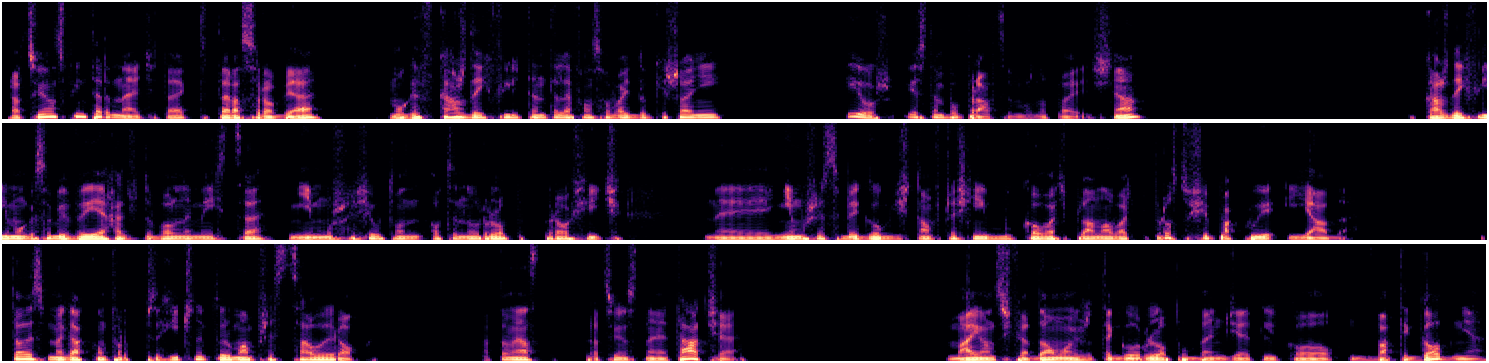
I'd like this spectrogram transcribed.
pracując w internecie, tak jak to teraz robię, mogę w każdej chwili ten telefon schować do kieszeni i już, jestem po pracy, można powiedzieć, nie? W każdej chwili mogę sobie wyjechać w dowolne miejsce, nie muszę się o ten urlop prosić, yy, nie muszę sobie go gdzieś tam wcześniej bukować, planować, po prostu się pakuję i jadę. I to jest mega komfort psychiczny, który mam przez cały rok. Natomiast pracując na etacie, mając świadomość, że tego urlopu będzie tylko dwa tygodnie,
